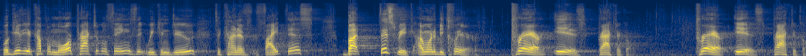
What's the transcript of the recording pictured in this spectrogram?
we'll give you a couple more practical things that we can do to kind of fight this. But this week, I want to be clear prayer is practical. Prayer is practical.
